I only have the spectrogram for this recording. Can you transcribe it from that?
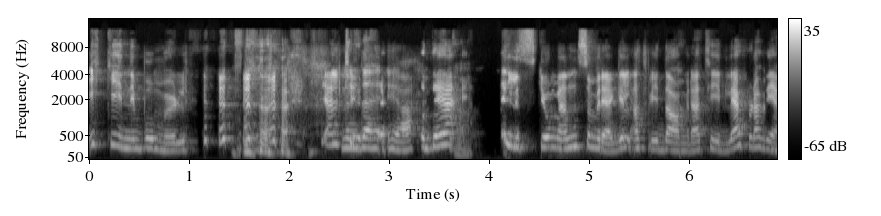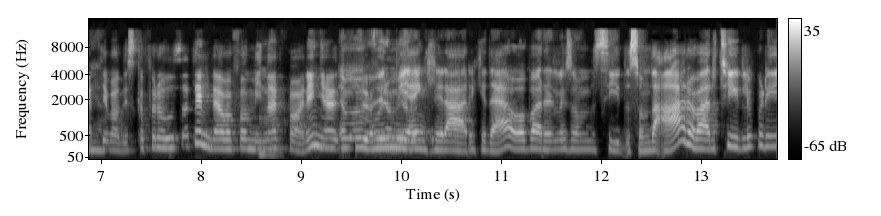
ikke inn i bomull. Helt tydelig. det, ja. Og det. elsker jo menn som regel, at vi damer er tydelige, for da vet de hva de skal forholde seg til. Det er i hvert fall min erfaring. Jeg, Ja, men hvor mye enklere er ikke det? Å bare liksom si det som det er, og være tydelig, fordi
